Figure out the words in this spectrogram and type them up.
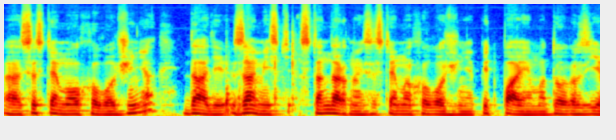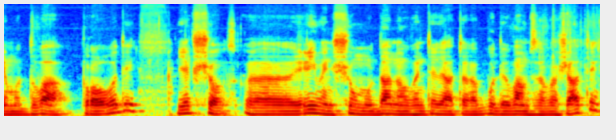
е, систему охолодження. Далі, замість стандартної системи охолодження, підпаємо до роз'єму два проводи. Якщо е, рівень шуму даного вентилятора буде вам заважати,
